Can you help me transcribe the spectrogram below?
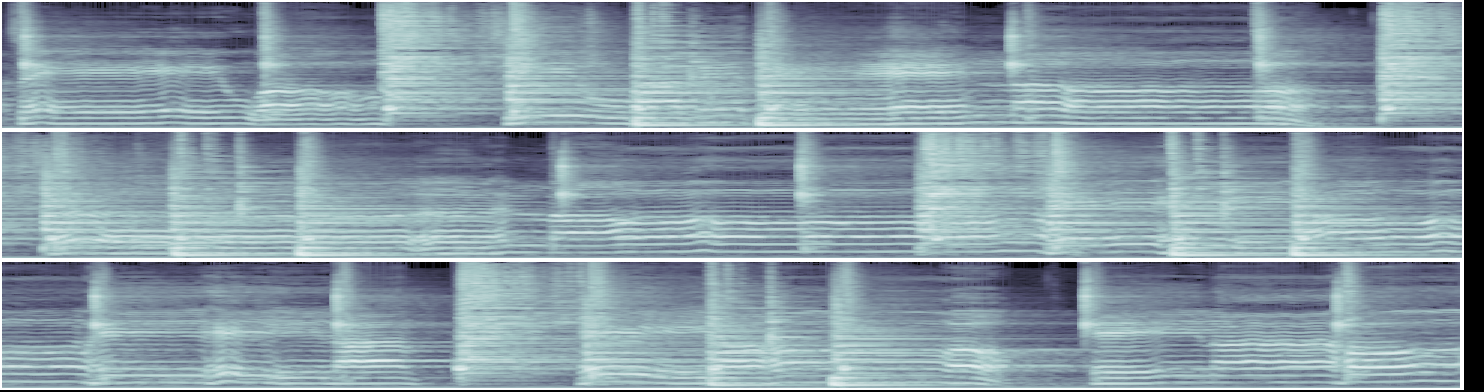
呀走哦，走啊个电咯，神咯，嘿哟嘿嘿啦。嘿呀吼，嘿啦吼，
